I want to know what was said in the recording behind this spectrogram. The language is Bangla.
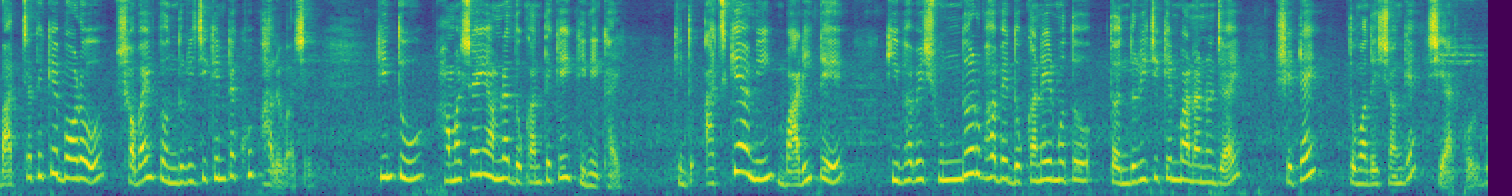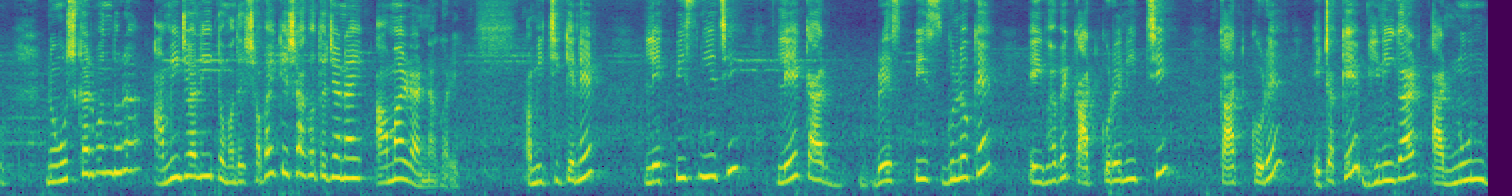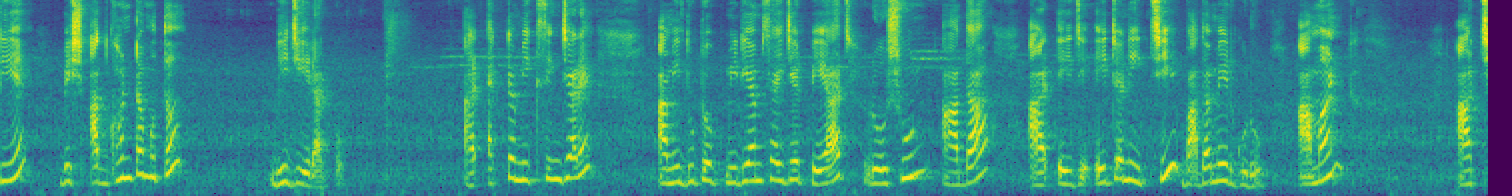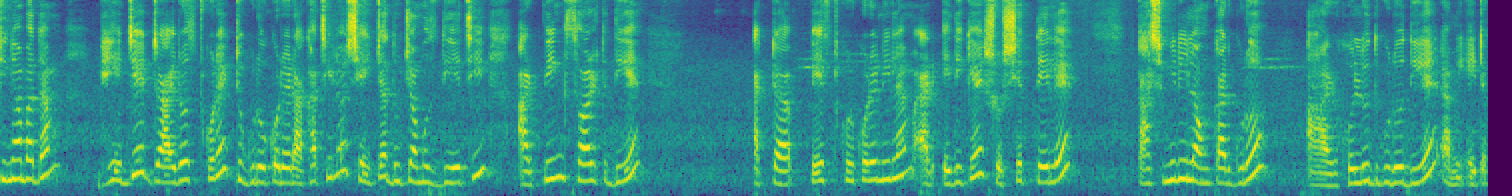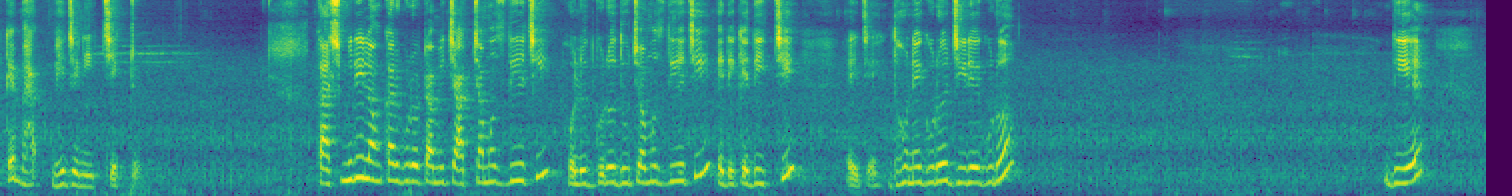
বাচ্চা থেকে বড় সবাই তন্দুরি চিকেনটা খুব ভালোবাসে। কিন্তু হামাশাই আমরা দোকান থেকেই কিনে খাই। কিন্তু আজকে আমি বাড়িতে কীভাবে সুন্দরভাবে দোকানের মতো তন্দুরি চিকেন বানানো যায়, সেটাই তোমাদের সঙ্গে শেয়ার করব। নমস্কার বন্ধুরা, আমি জলি, তোমাদের সবাইকে স্বাগত জানাই আমার রান্নাঘরে। আমি চিকেনের লেগ পিস নিয়েছি। লেগ আর ব্রেস্ট পিসগুলোকে এইভাবে কাট করে নিচ্ছি। কাট করে এটাকে ভিনিগার আর নুন দিয়ে বেশ আধ ঘণ্টা মতো ভিজিয়ে রাখব। আর একটা মিক্সিং জারে আমি দুটো মিডিয়াম সাইজের পেঁয়াজ, রসুন, আদা আর এই যে এইটা নিচ্ছি বাদামের গুঁড়ো, আমন্ড আর বাদাম ভেজে ড্রাই রোস্ট করে একটু গুঁড়ো করে রাখা ছিল, সেইটা দু চামচ দিয়েছি আর পিঙ্ক সল্ট দিয়ে একটা পেস্ট করে নিলাম। আর এদিকে সর্ষের তেলে কাশ্মীরি লঙ্কার গুঁড়ো আর হলুদ গুঁড়ো দিয়ে আমি এটাকে ভেজে নিচ্ছি একটু। কাশ্মীরি লঙ্কার গুঁড়োটা আমি চার চামচ দিয়েছি, হলুদ গুঁড়ো দু চামচ দিয়েছি, এদিকে দিচ্ছি এই যে ধনে গুঁড়ো, জিরে গুঁড়ো দিয়ে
